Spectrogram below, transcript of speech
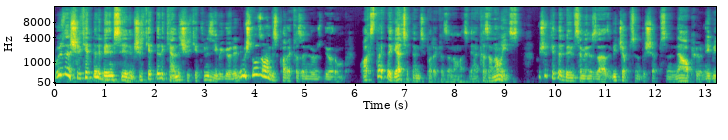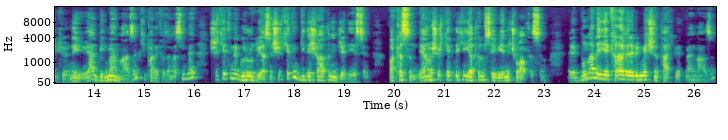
Bu yüzden şirketleri benimseyelim. Şirketleri kendi şirketimiz gibi görelim. İşte o zaman biz para kazanıyoruz diyorum. Aksi takdirde gerçekten biz para kazanamaz. Yani kazanamayız. Bu şirketleri benimsemeniz lazım. İç yapısını, dış yapısını, ne yapıyor, ne bitiyor, ne yiyor. Yani bilmen lazım ki para kazanasın ve şirketinde gurur duyasın. Şirketin gidişatını inceleyesin. Bakasın. Yani o şirketteki yatırım seviyeni çoğaltasın. E, Bunlarla ilgili karar verebilmek için de takip etmen lazım.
